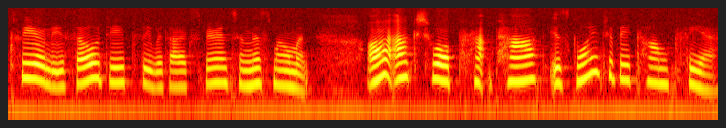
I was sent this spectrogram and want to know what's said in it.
clearly, so deeply with our experience in this moment, our actual path is going to become clear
